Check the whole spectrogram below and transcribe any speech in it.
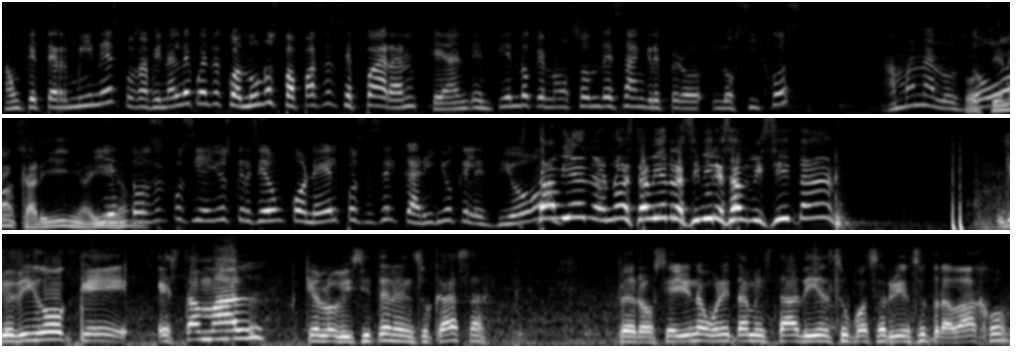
aunque termines, pues a final de cuentas cuando unos papás se separan, que entiendo que no son de sangre, pero los hijos aman a los Pues dos. tienen cariño ahí, Y ¿no? entonces, pues si ellos crecieron con él, pues es el cariño que les dio. ¿está bien o no está bien recibir esas visitas? Yo digo que está mal que lo visiten en su casa, pero si hay una bonita amistad y él supo hacer bien su trabajo,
